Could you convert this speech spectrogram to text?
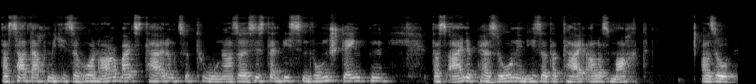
Das hat auch mit dieser hohen Arbeitsteilung zu tun. Also es ist ein bisschen Wunschdenken, dass eine Person in dieser Datei alles macht. Also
